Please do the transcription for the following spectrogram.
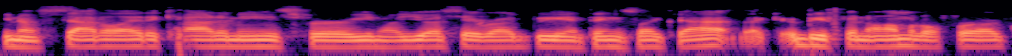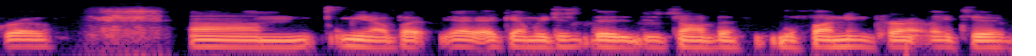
you know satellite academies for you know USA rugby and things like that like it would be phenomenal for our growth. Um you know but yeah, again we just, just don't have the, the funding currently to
